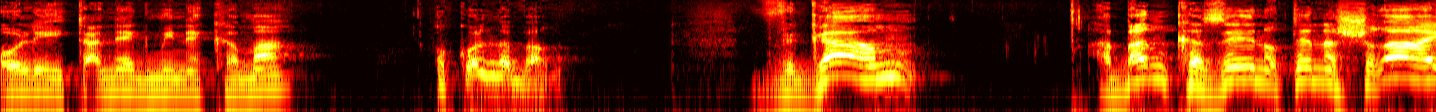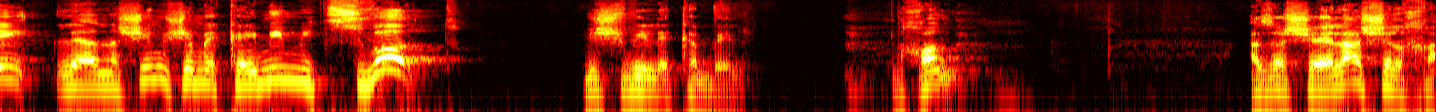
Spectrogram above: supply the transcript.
או להתענג מנקמה, או כל דבר. וגם הבנק הזה נותן אשראי לאנשים שמקיימים מצוות בשביל לקבל, נכון? אז השאלה שלך,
